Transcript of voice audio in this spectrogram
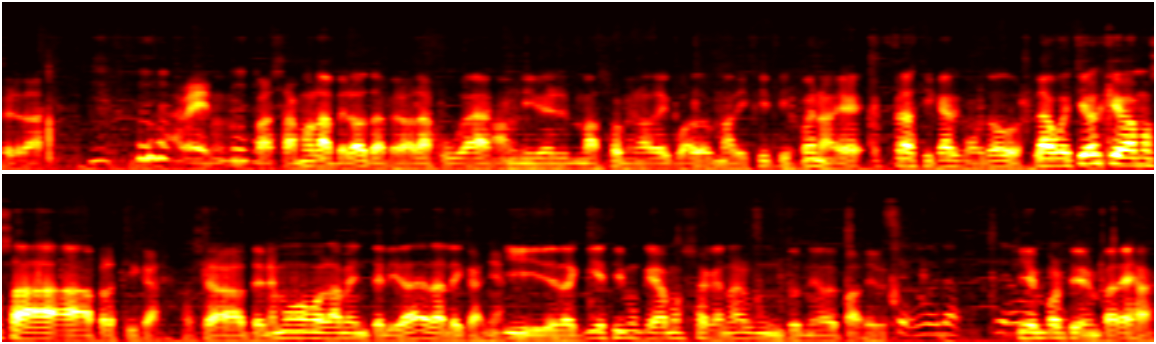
verdad. A ver, pasamos la pelota, pero ahora jugar a un nivel más o menos adecuado es más difícil. Bueno, es practicar como todo. La cuestión es que vamos a, a practicar. O sea, tenemos la mentalidad de darle caña. Y desde aquí decimos que vamos a ganar un torneo de pádel. Seguro. seguro. 100% en pareja.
